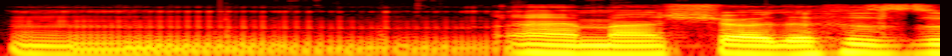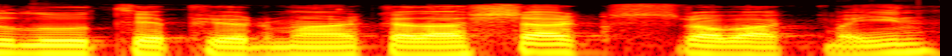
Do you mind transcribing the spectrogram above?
Hmm, hemen şöyle hızlı loot yapıyorum arkadaşlar. Kusura bakmayın.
